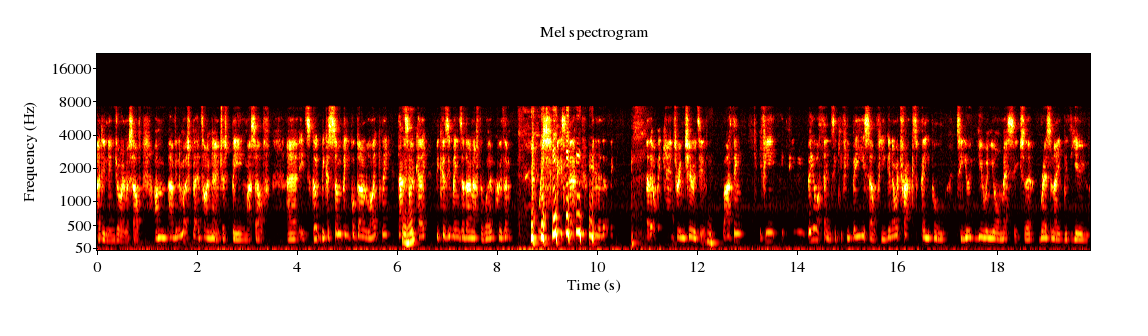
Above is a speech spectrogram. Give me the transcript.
I didn't enjoy myself. I'm having a much better time now just being myself. Uh, it's good because some people don't like me. That's mm-hmm. okay because it means I don't have to work with them, which is uh, a, little bit, a little bit counterintuitive. Mm. But I think if you if you be authentic, if you be yourself, you're going to attract people to you, you and your message that resonate with you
